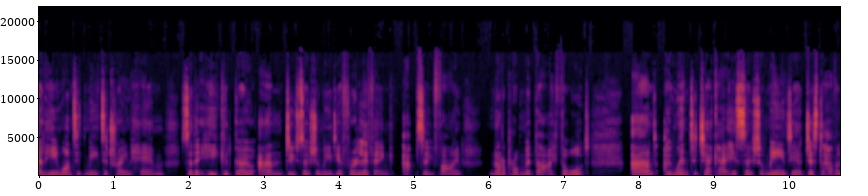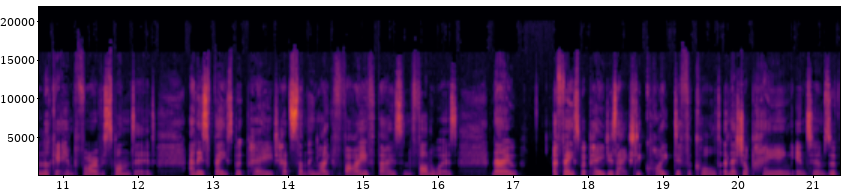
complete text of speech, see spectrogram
And he wanted me to train him so that he could go and do social media for a living. Absolutely fine. Not a problem with that, I thought. And I went to check out his social media just to have a look at him before I responded. And his Facebook page had something like 5,000 followers. Now, a Facebook page is actually quite difficult unless you're paying in terms of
